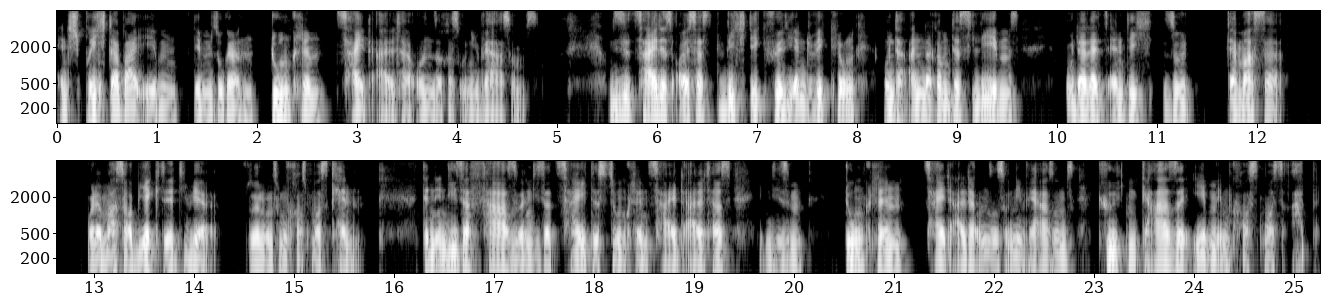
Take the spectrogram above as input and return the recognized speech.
entspricht dabei eben dem sogenannten dunklen Zeitalter unseres Universums. Und diese Zeit ist äußerst wichtig für die Entwicklung unter anderem des Lebens oder letztendlich so der Masse oder Masseobjekte, die wir so in unserem Kosmos kennen. Denn in dieser Phase, in dieser Zeit des dunklen Zeitalters, in diesem dunklen Zeitalter unseres Universums, kühlten Gase eben im Kosmos ab.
